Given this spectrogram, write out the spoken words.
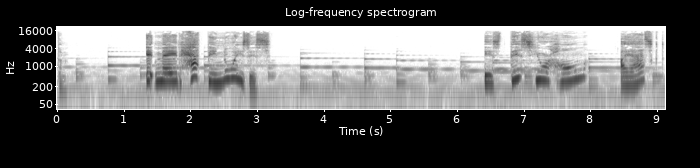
them. It made happy noises. Is this your home? I asked.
